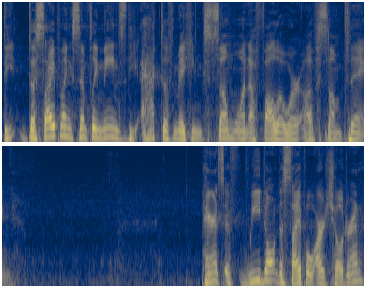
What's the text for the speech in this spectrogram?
The discipling simply means the act of making someone a follower of something. Parents, if we don't disciple our children,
